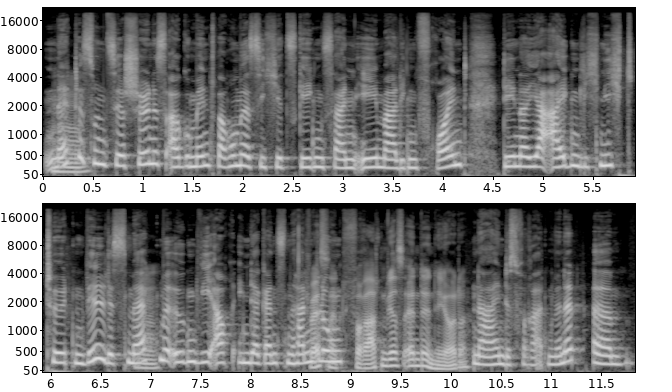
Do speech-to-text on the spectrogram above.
nettes mhm. und sehr schönes Argument, warum er sich jetzt gegen seinen ehemaligen Freund, den er ja eigentlich nicht töten will, das merkt mhm. man irgendwie auch in der ganzen Handlung. Ich weiß nicht, verraten wir das Ende? Nee, oder? Nein, das verraten wir nicht. Ähm,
